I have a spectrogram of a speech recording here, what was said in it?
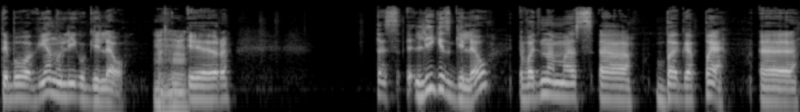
tai buvo vienu lygu giliau. Mhm. Ir tas lygis giliau vadinamas uh, BGP uh,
